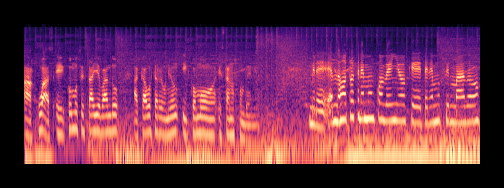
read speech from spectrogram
Ajuaz. Eh, ¿Cómo se está llevando a cabo esta reunión y cómo están los convenios? Mire, eh, nosotros tenemos un convenio que tenemos firmado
